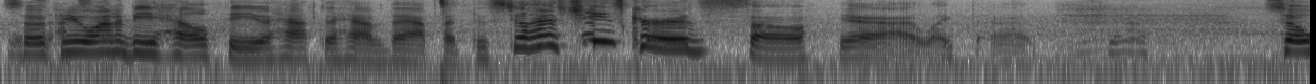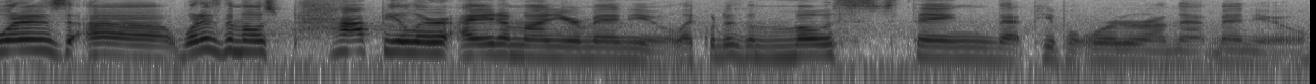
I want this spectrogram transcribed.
So It's if you want to be healthy, you have to have that, but it still has cheese curds. So yeah, I like that. So what is uh, what is the most popular item on your menu? Like what is the most thing that people order on that menu?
